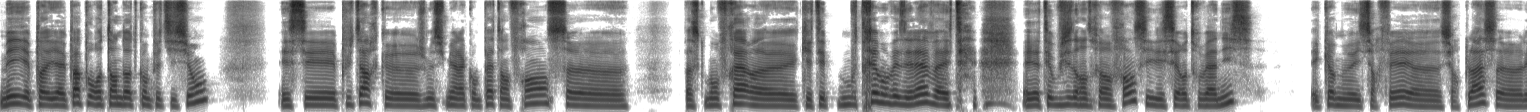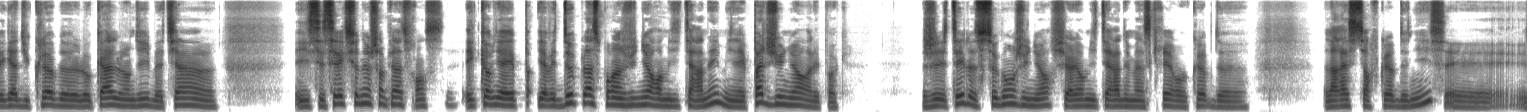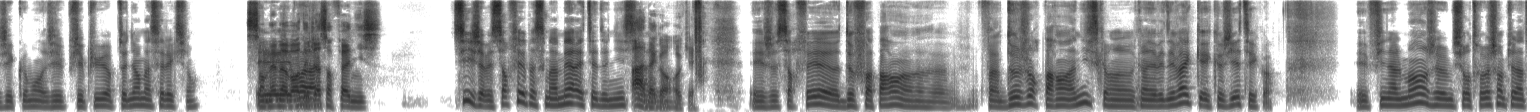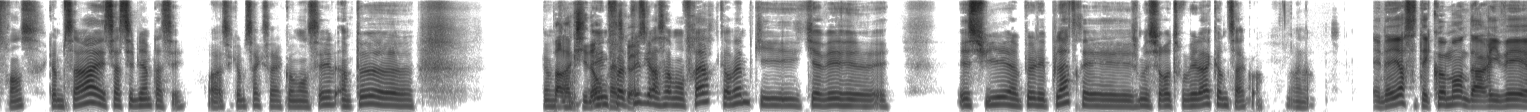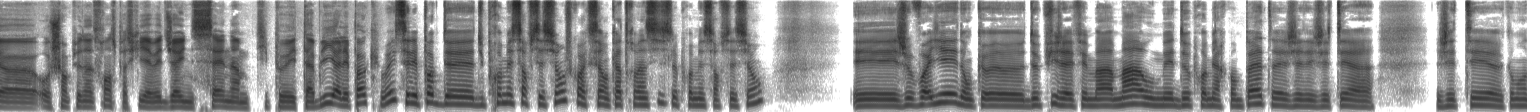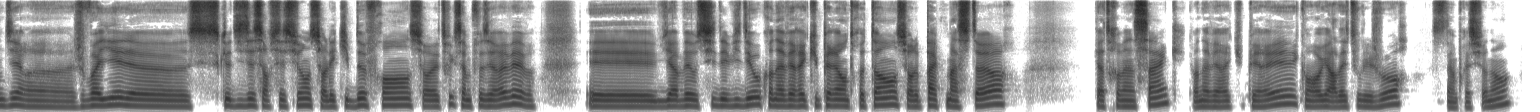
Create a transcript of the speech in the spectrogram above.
Mais il n'y avait, pas- pour autant d'autres compétitions. Et c'est plus tard que je me suis mis à la compète en France. euh, parce que mon frère, euh, qui était très mauvais élève, a été obligé de rentrer en France. Il s'est retrouvé à Nice. Et comme euh, il surfait euh, sur place, euh, les gars du club local lui ont dit, bah, tiens, euh, et il s'est sélectionné au championnat de France. Et comme il y avait, il y avait deux places pour un junior en Méditerranée, mais il n'y avait pas de junior à l'époque. J'étais le second junior. Je suis allé en Méditerranée m'inscrire au club de l'Arrest Surf Club de Nice et j'ai comment, j'ai, j'ai pu obtenir ma sélection. sans Et même avoir voilà. déjà surfé à Nice Si, j'avais surfé parce que ma mère était de Nice. Ah euh, d'accord, ok. et je surfais euh, deux fois par an, euh, enfin deux jours par an à Nice quand, quand il y avait des vagues et que j'y étais quoi. Et finalement, je me suis retrouvé au championnat de France comme ça et ça s'est bien passé. Voilà, c'est comme ça que ça a commencé, un peu euh, comme Par accident, Et une fois de plus, grâce à mon frère quand même qui qui avait euh, essuyé un peu les plâtres et je me suis retrouvé là comme ça quoi. Voilà. Et d'ailleurs, c'était comment d'arriver euh, au championnat de France? Parce qu'il y avait déjà une scène un petit peu établie à l'époque. Oui, c'est l'époque du premier surf session. Je crois que c'est en 86 le premier surf session. Et je voyais donc euh, depuis j'avais fait ma ma ou mes deux premières compètes. J'étais euh, j'étais euh, comment dire euh, je voyais euh, ce que disait Surf Session sur l'équipe de France, sur les trucs, ça me faisait rêver. Et il y avait aussi des vidéos qu'on avait récupérées entre temps sur le Pipe Master 85 qu'on avait récupéré, qu'on regardait tous les jours. C'était impressionnant.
